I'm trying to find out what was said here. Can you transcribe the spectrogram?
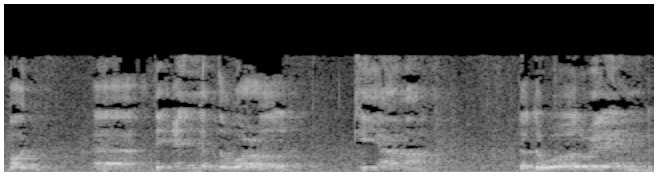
about uh, the end of the world Qiyamah that the world will end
